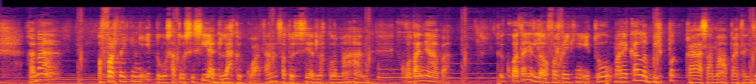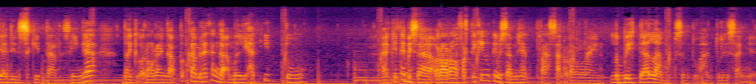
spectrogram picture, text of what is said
Karena overthinking itu satu sisi adalah kekuatan satu sisi adalah kelemahan. Kekuatannya apa? Kekuatannya adalah overthinking itu mereka lebih peka sama apa yang terjadi di sekitar. Sehingga bagi orang-orang yang nggak peka mereka nggak melihat itu nah, kita bisa orang-orang overthinking mungkin bisa melihat perasaan orang lain lebih dalam sentuhan tulisannya.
